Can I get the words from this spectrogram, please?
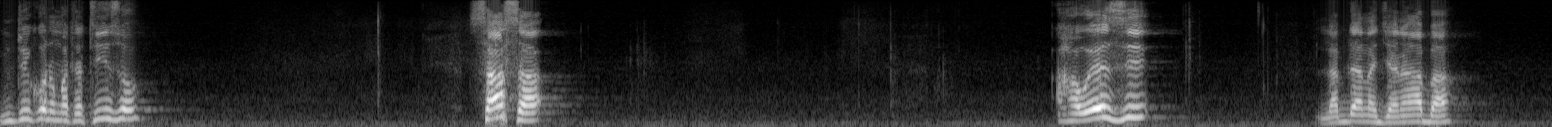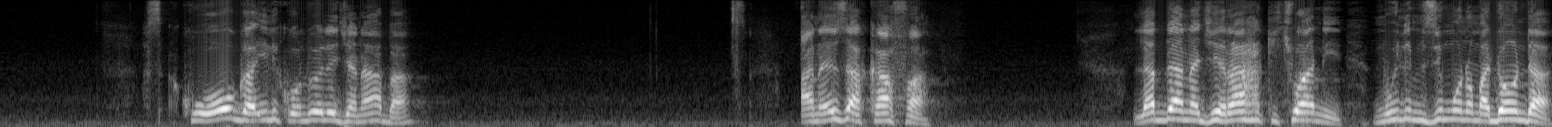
Mtu iko na matatizo. Sasa hawezi labda ana janaba kuoga ili kuondoa ile janaba anaweza akafa labda ana jeraha kichwani mwili mzima una madonda.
